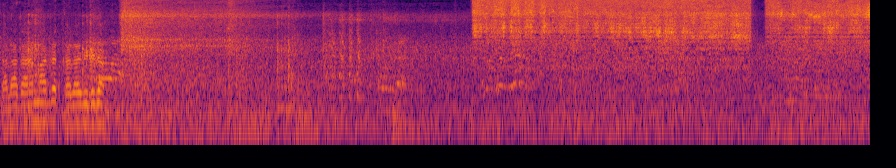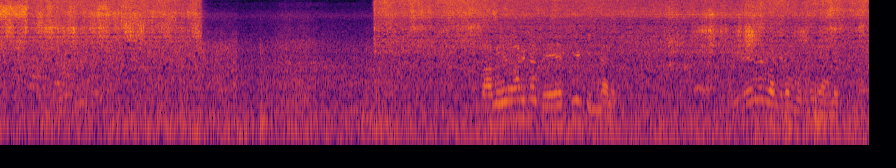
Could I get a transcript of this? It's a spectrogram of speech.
കലാകാരന്മാരുടെ കലാവിരുദാണ് തമിഴ്നാടിന്റെ ദേശീയ കിന്നാണ് ഏതൊരു വണ്ടിയുടെ മുകളിലാണ് കിന്നാണ്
